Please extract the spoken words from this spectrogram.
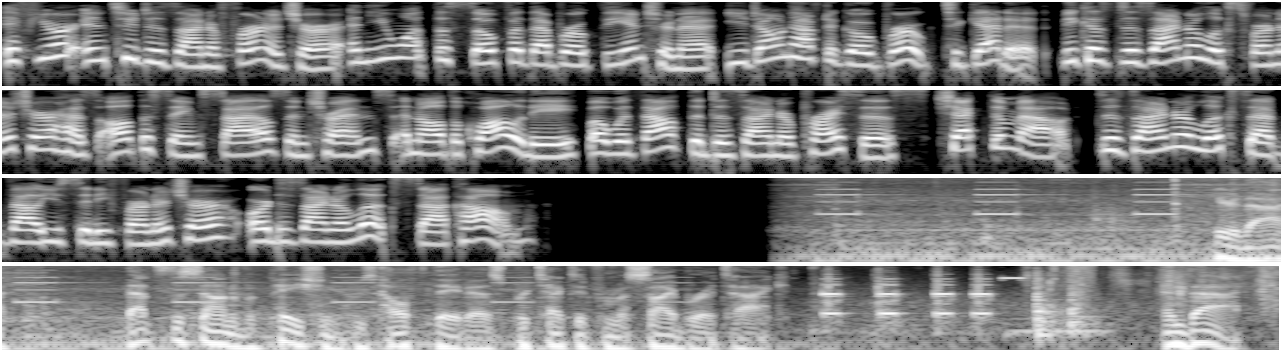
If you're into designer furniture and you want the sofa that broke the internet, you don't have to go broke to get it. Because Designer Looks Furniture has all the same styles and trends and all the quality, but without the designer prices. Check them out. Designer Looks at Value City Furniture or designerlooks.com. Hear that? That's the sound of a patient whose health data is protected from a cyber attack. And that,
